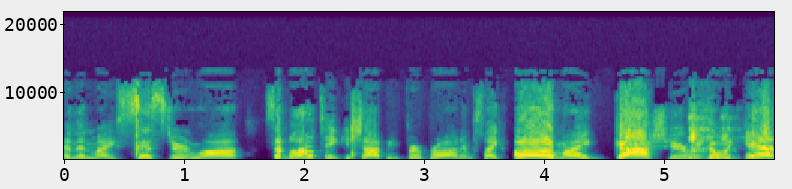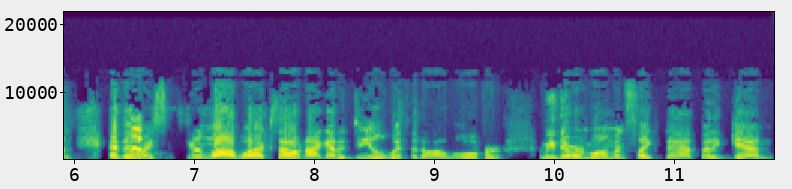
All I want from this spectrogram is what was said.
And then my sister in law said, Well, I'll take you shopping for a bra. And it was like, Oh my gosh, here we go again. and then my sister in law walks out and I got to deal with it all over. I mean, there were moments like that. But again,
